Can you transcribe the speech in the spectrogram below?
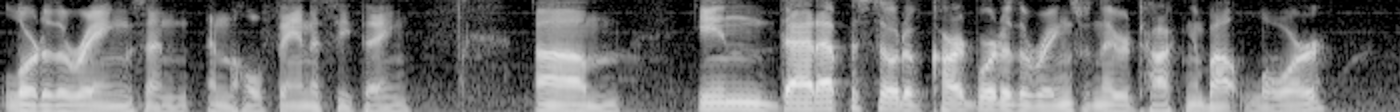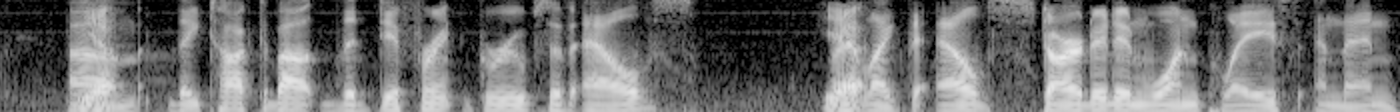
Lord of the Rings and and the whole fantasy thing. Um, in that episode of Cardboard of the Rings, when they were talking about lore, um, Yep. they talked about the different groups of elves. Right? Like the elves started in one place, and then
